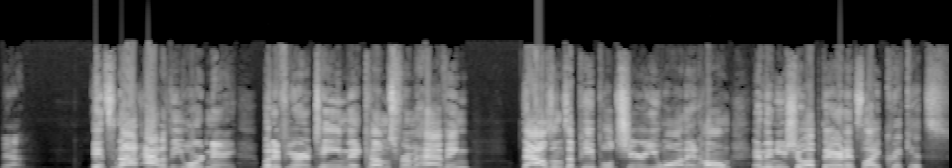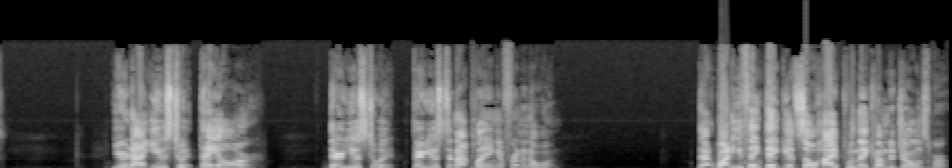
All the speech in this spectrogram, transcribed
Yeah. It's not out of the ordinary. But if you're a team that comes from having thousands of people cheer you on at home and then you show up there and it's like crickets, you're not used to it. They are. They're used to it. They're used to not playing in front of no one. That why do you think they get so hyped when they come to Jonesboro?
